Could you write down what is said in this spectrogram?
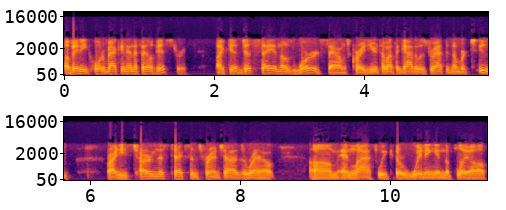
of any quarterback in NFL history. Like just saying those words sounds crazy. You're talking about the guy that was drafted number two, right? He's turned this Texans franchise around. Um, and last week they're winning in the playoffs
